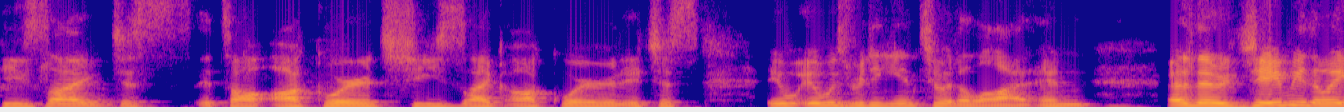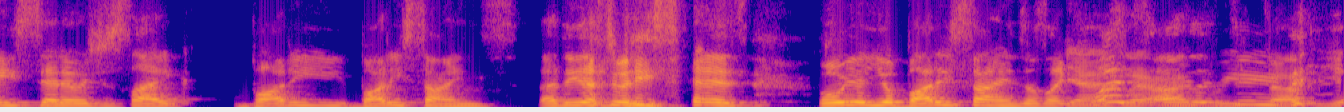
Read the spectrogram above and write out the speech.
He's like, just it's all awkward. She's like awkward. It just it, it was reading into it a lot, and and then Jamie, the way he said it was just like body body signs. I think that's what he says. Oh yeah, your body signs. I was like, yeah, what? like, I I like, read dude, that. Yeah,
